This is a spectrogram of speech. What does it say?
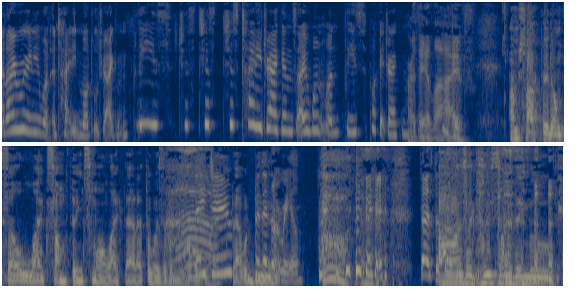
And I really want a tiny model dragon. Please, just, just, just tiny dragons. I want one, please. Pocket dragons. Are they alive? I'm shocked they don't sell like something small like that at the Wizarding World. They Like, do, that would be... but they're not real. Oh, That's the Oh, I was like, please tell me they move.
